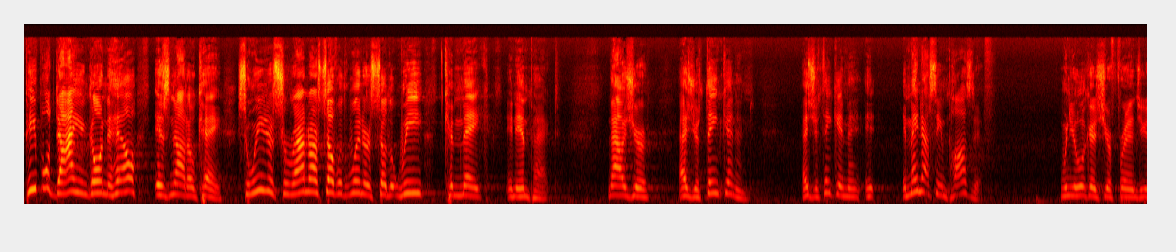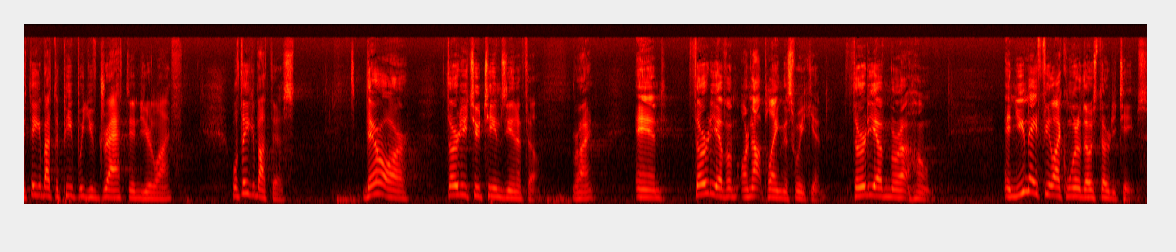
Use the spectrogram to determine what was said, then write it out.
people dying and going to hell is not okay. So we need to surround ourselves with winners so that we can make an impact. Now, as you're, as you're thinking and as you're thinking, it, it may not seem positive when you look at your friends, you think about the people you've drafted into your life. Well, think about this. There are 32 teams in the NFL, right? And 30 of them are not playing this weekend. 30 of them are at home. And you may feel like one of those 30 teams.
